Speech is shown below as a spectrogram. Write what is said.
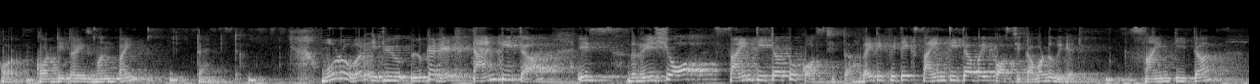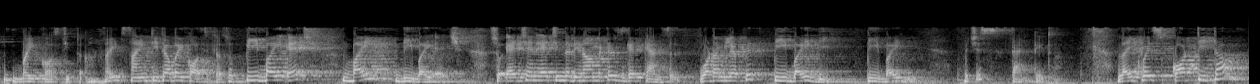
or cot theta is 1 by tan theta. Moreover, if you look at it, tan theta is the ratio of sine theta to cos theta, right? If we take sine theta by cos theta, what do we get? Sine theta by cos theta, right? Sine theta by cos theta. So P by H by B by H. So H and H in the denominators get cancelled. What I am I left with? P by B. P by B, which is tan theta. Likewise cot theta,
